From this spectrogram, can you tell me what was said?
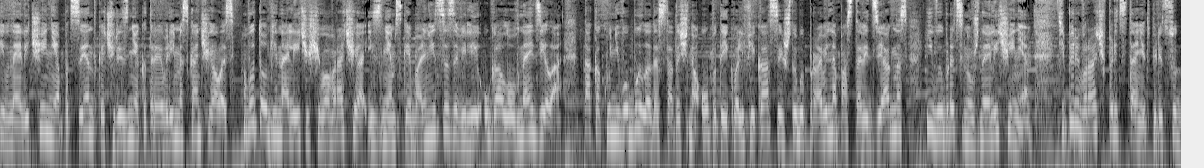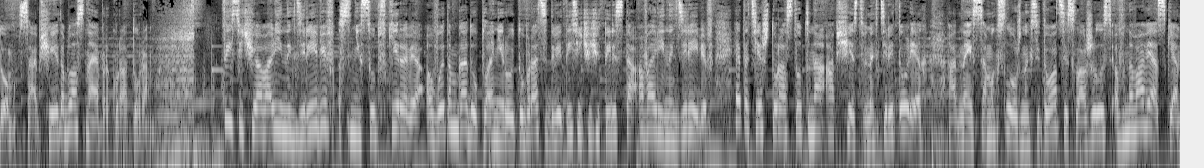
интенсивное лечение, пациентка через некоторое время скончалась. В итоге на лечащего врача из немской больницы завели уголовное дело, так как у него было достаточно опыта и квалификации, чтобы правильно поставить диагноз и выбрать нужное лечение. Теперь врач предстанет перед судом, сообщает областная прокуратура. Тысячи аварийных деревьев снесут в Кирове. В этом году планируют убрать 2400 аварийных деревьев. Это те, что растут на общественных территориях. Одна из самых сложных ситуаций сложилась в Нововязке.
